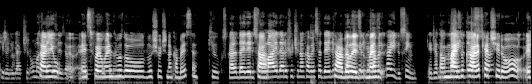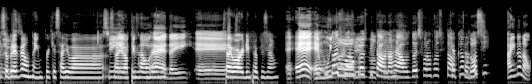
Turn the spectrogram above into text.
de tiro. Ele atirou umas Saiu. 10 vezes. acho, no- Esse foi o mesmo do, do chute na cabeça? Que os caras, daí eles Tá. foram lá e deram chute na cabeça dele. Tá, beleza, ele já mas- tava ali caído, sim. Ele já tava Mas caído. o cara os que atirou, ele Deus. sobreviveu um tempo, porque saiu a, Sim, saiu a prisão ficou. dele. É, daí. É, Saiu a ordem pra prisão. é, é, é Os muito. dois foram pro hospital, na real. Os dois foram pro hospital. Quer pizza doce? Ainda não.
